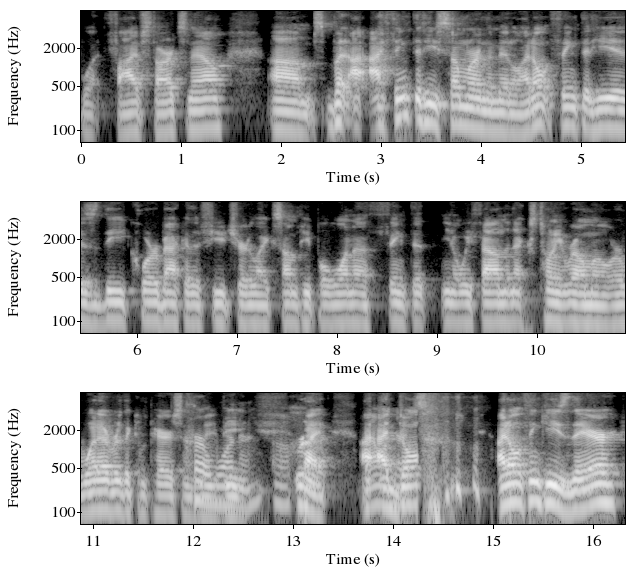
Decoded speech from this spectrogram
what five starts now. Um, but I, I think that he's somewhere in the middle. I don't think that he is the quarterback of the future, like some people want to think that you know we found the next Tony Romo or whatever the comparison may Kurt be. Warner. Ugh, Right. I, I don't. I don't think he's there,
